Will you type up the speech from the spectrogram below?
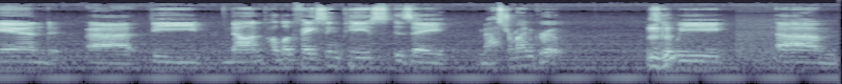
and uh, the non public facing piece is a mastermind group. Mm-hmm. So we um,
